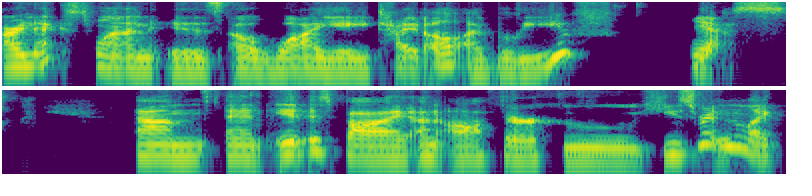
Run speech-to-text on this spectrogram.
Our next one is a YA title, I believe. Yes. Um, and it is by an author who he's written like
